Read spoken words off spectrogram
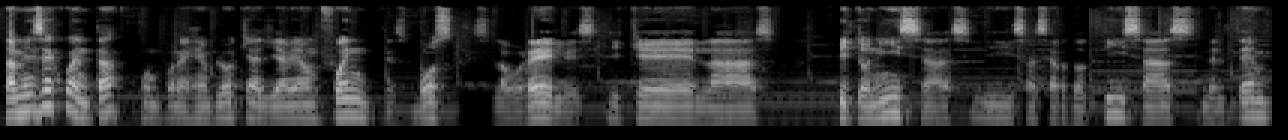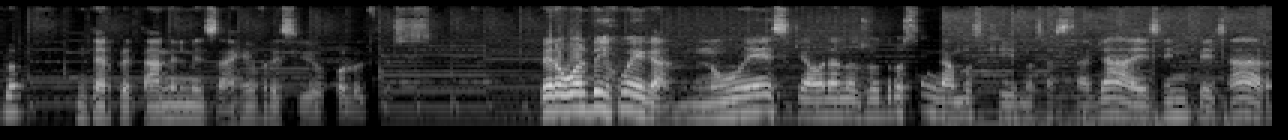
También se cuenta, como por ejemplo, que allí habían fuentes, bosques, laureles y que las pitonisas y sacerdotisas del templo interpretaban el mensaje ofrecido por los dioses. Pero vuelve y juega, no es que ahora nosotros tengamos que irnos hasta allá, es empezar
